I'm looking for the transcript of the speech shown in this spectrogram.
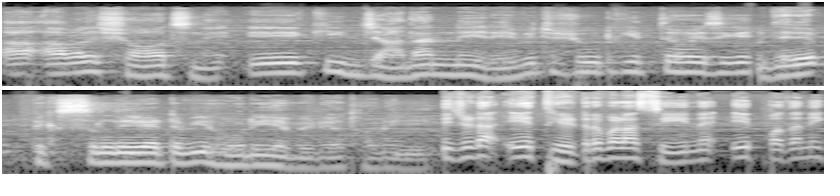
ਆ ਆ ਵਾਲੇ ਸ਼ਾਟਸ ਨੇ ਇਹ ਕੀ ਜ਼ਿਆਦਾ ਹਨੇਰੇ ਵਿੱਚ ਸ਼ੂਟ ਕੀਤੇ ਹੋਏ ਸੀਗੇ? ਜਿਹੜੇ ਪਿਕਸਲੇਟ ਵੀ ਹੋ ਰਹੀ ਹੈ ਵੀਡੀਓ ਥੋੜੀ ਜੀ ਇਹ ਜਿਹੜਾ ਇਹ ਥੀਏਟਰ ਵਾਲਾ ਸੀਨ ਹੈ ਇਹ ਪਤਾ ਨਹੀਂ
